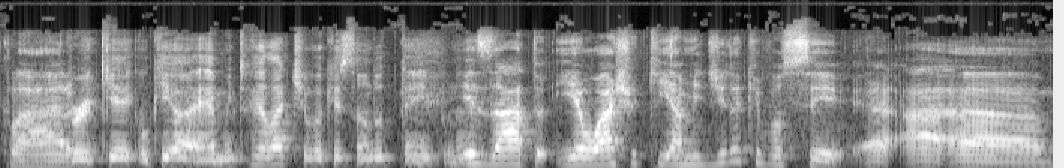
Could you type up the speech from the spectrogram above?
Claro. Porque o que é muito relativo à questão do tempo, né? Exato. E eu acho que à medida que você é, a- a-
